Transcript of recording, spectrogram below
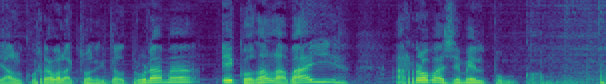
i al correu electrònic del programa ecodelavall arroba gmail.com.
